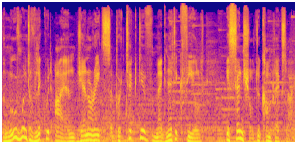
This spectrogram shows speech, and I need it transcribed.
the movement of liquid iron generates a protective magnetic field essential to complex life.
